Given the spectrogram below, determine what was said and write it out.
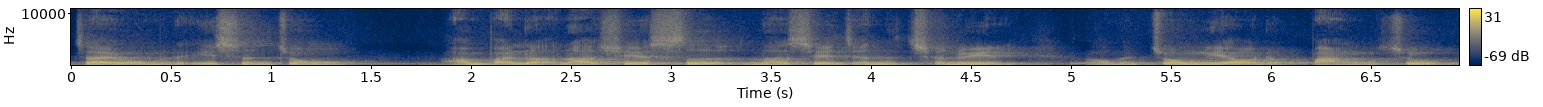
在我们的一生中安排了那些事、那些人，成为我们重要的帮助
